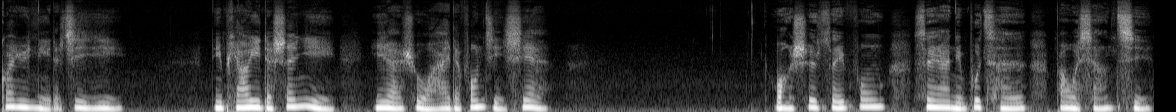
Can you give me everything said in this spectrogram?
关于你的记忆。你飘逸的身影依然是我爱的风景线。往事随风，虽然你不曾把我想起，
